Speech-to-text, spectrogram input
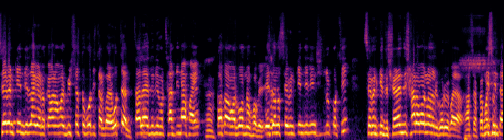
সেভেন কেজি লাগানো কারণ আমার বিশ্বাস তো প্রতিষ্ঠান ভাইয়া বুঝছেন? চালায় যদি আমার শান্তি না পায় হ্যাঁ। তত আমার বদনাম হবে। এই জন্য সেভেন কেজি ইনস্টল করছি সেভেন কেজি সেটা ইঞ্জিন সারা বাংলাদেশ ঘুরবে ভাইয়া। আচ্র পেপার মেশিনটা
